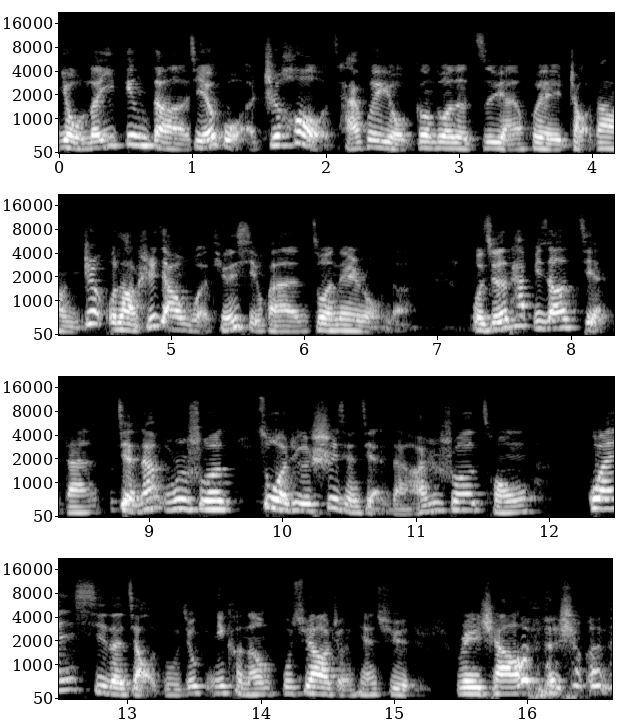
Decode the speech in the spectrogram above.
有了一定的结果之后，才会有更多的资源会找到你。这我老实讲，我挺喜欢做内容的。我觉得它比较简单，简单不是说做这个事情简单，而是说从关系的角度，就你可能不需要整天去 reach out 什么的。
